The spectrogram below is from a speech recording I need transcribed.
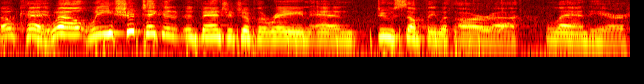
Okay, well, we should take advantage of the rain and do something with our uh, land here.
